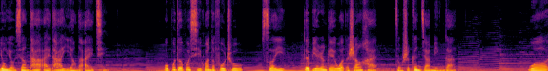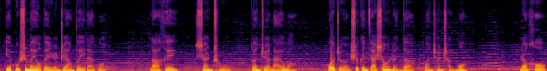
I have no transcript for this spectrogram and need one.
拥有像他爱他一样的爱情，我不得不习惯的付出，所以对别人给我的伤害总是更加敏感。我也不是没有被人这样对待过，拉黑、删除、断绝来往，或者是更加伤人的完全沉默。然后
